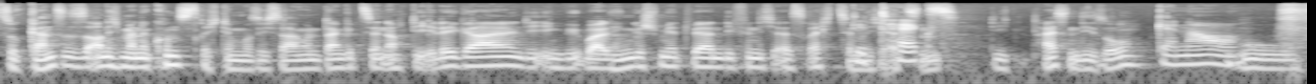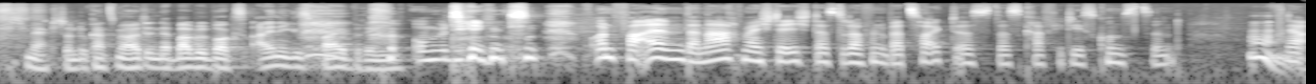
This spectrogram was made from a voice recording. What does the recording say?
so ganz ist es auch nicht meine Kunstrichtung, muss ich sagen. Und dann gibt es ja noch die illegalen, die irgendwie überall hingeschmiert werden. Die finde ich erst recht ziemlich die ätzend. Die heißen die so? Genau. Uh, ich merke schon, du kannst mir heute in der Bubblebox einiges beibringen. Unbedingt. Und vor allem danach möchte ich, dass du davon überzeugt bist, dass Graffitis Kunst sind. Hm. Ja.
